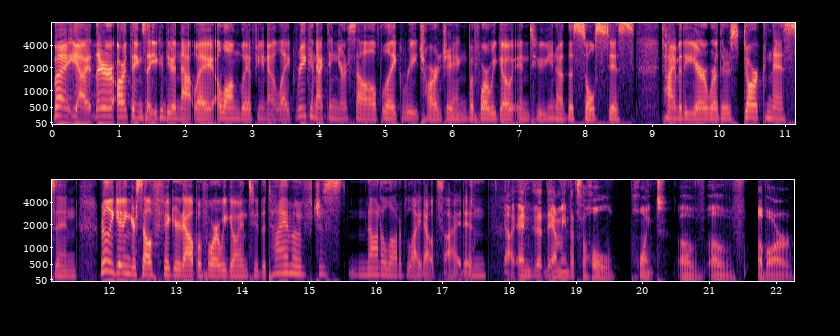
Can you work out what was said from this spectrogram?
But yeah, there are things that you can do in that way, along with, you know, like reconnecting yourself, like recharging before we go into, you know, the solstice time of the year where there's darkness and really getting yourself figured out before we go into the time of just not a lot of light outside. And yeah, and th- I mean, that's the whole point of, of, of our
